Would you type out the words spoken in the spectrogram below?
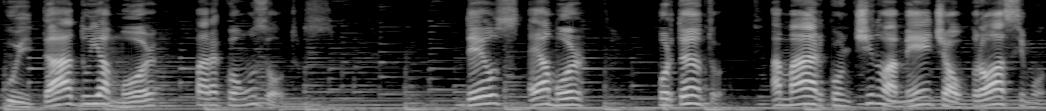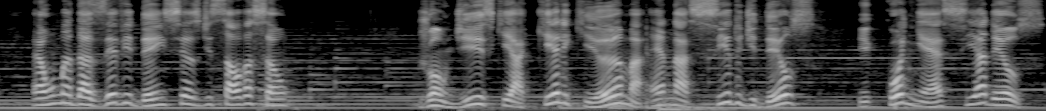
cuidado e amor para com os outros. Deus é amor. Portanto, amar continuamente ao próximo é uma das evidências de salvação. João diz que aquele que ama é nascido de Deus e conhece a Deus.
